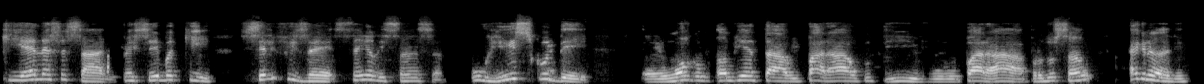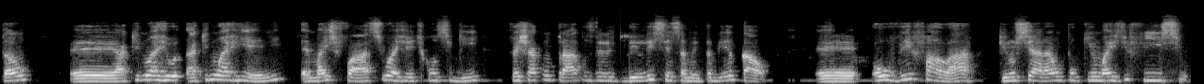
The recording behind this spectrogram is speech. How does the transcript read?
que é necessário, perceba que se ele fizer sem a licença, o risco de é, um órgão ambiental e parar o cultivo, parar a produção, é grande. Então, é, aqui, no R, aqui no RN é mais fácil a gente conseguir fechar contratos de, de licenciamento ambiental. É, ouvir falar que no Ceará é um pouquinho mais difícil.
